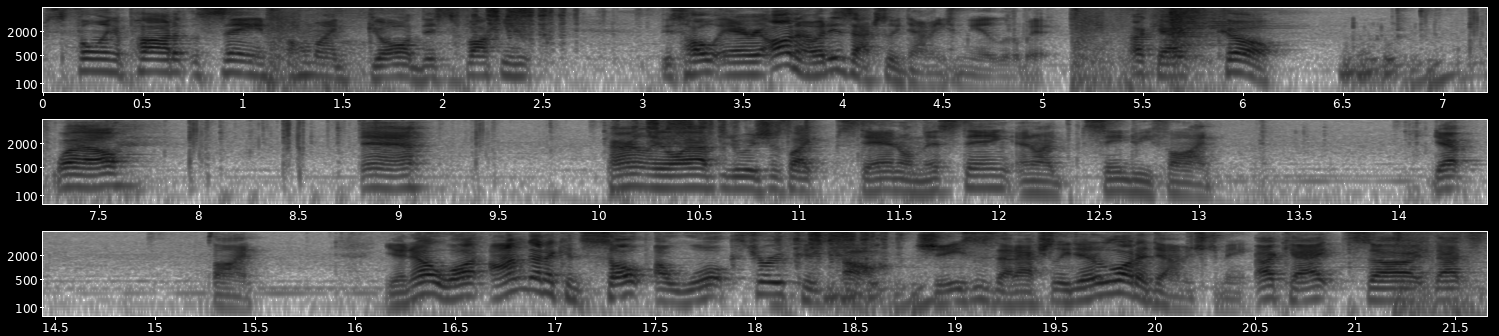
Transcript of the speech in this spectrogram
is falling apart at the seams. Oh my god, this fucking... This whole area... Oh no, it is actually damaging me a little bit. Okay, cool. Well, yeah. Apparently all I have to do is just, like, stand on this thing, and I seem to be fine. Yep. Fine. You know what? I'm gonna consult a walkthrough, because... Oh, Jesus, that actually did a lot of damage to me. Okay, so that's...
